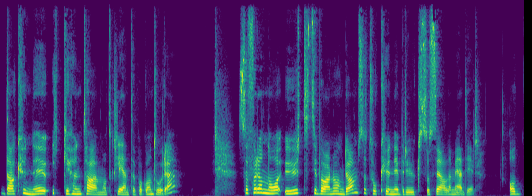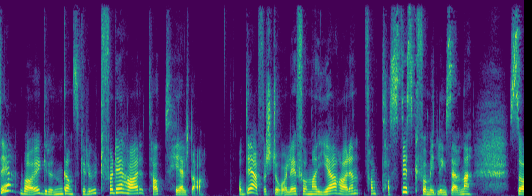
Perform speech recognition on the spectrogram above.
Da kunne jo ikke hun ta imot klienter på kontoret. Så for å nå ut til barn og ungdom så tok hun i bruk sosiale medier. Og det var jo i grunnen ganske lurt, for det har tatt helt av. Og det er forståelig, for Maria har en fantastisk formidlingsevne. Så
